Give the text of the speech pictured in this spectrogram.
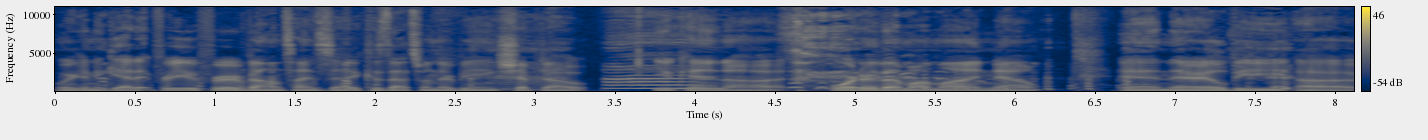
We're gonna get it for you for Valentine's Day because that's when they're being shipped out. You can uh, order them online now, and they'll be uh,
